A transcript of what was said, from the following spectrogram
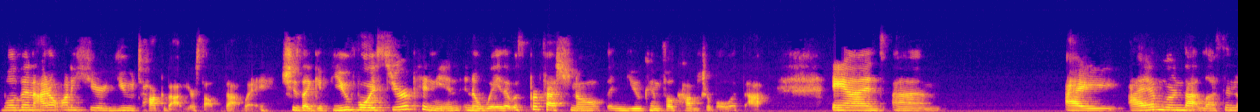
Well, then I don't want to hear you talk about yourself that way. She's like, If you voiced your opinion in a way that was professional, then you can feel comfortable with that. And um, I I have learned that lesson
